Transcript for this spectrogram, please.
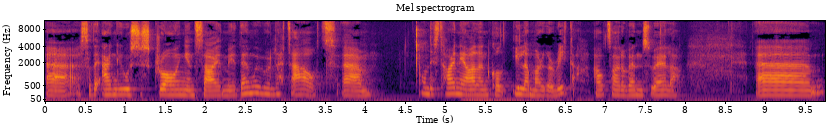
Uh, so the anger was just growing inside me. Then we were let out um, on this tiny island called Isla Margarita outside of Venezuela. Um,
